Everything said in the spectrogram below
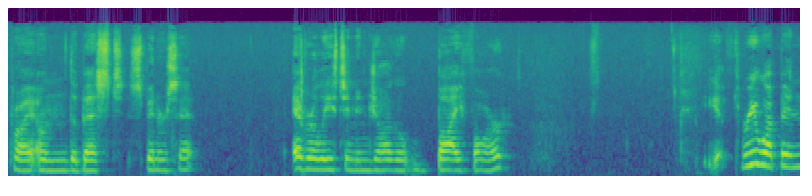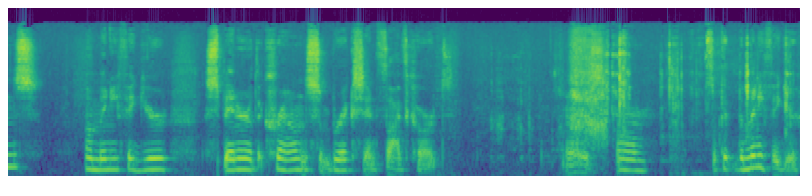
probably um the best spinner set ever released in Ninjago by far. You get three weapons, a minifigure, the spinner, the crown, some bricks, and five cards. Anyways, um, let's look at the minifigure,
